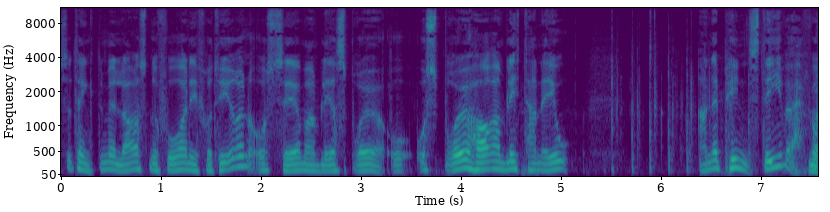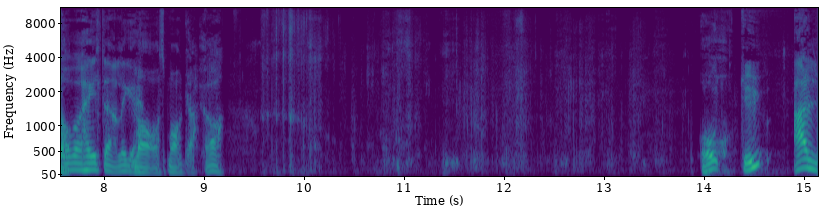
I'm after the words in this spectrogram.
Så tenkte vi la oss nå få han i frityren og se om han blir sprø. Og, og sprø har han blitt. Han er jo Han er pinnstive, for La- å være helt ærlig. la oss smake. Ja. Å, du all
